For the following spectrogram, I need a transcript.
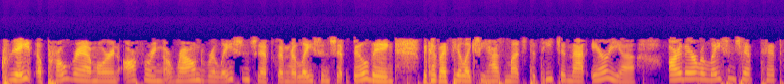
create a program or an offering around relationships and relationship building because I feel like she has much to teach in that area are there relationship tips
